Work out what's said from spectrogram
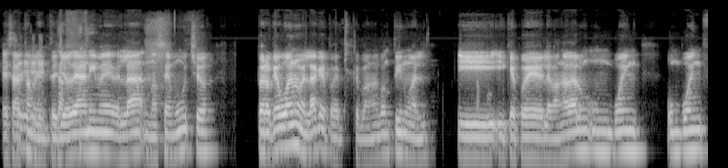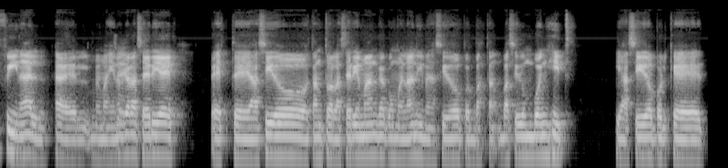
Exactamente, yo de anime, ¿verdad? No sé mucho, pero qué bueno, ¿verdad? Que pues que van a continuar y, y que pues le van a dar un, un buen un buen final. El- me imagino Sí. que la serie este ha sido tanto la serie manga como el anime ha sido pues bastante ha sido un buen hit y ha sido porque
